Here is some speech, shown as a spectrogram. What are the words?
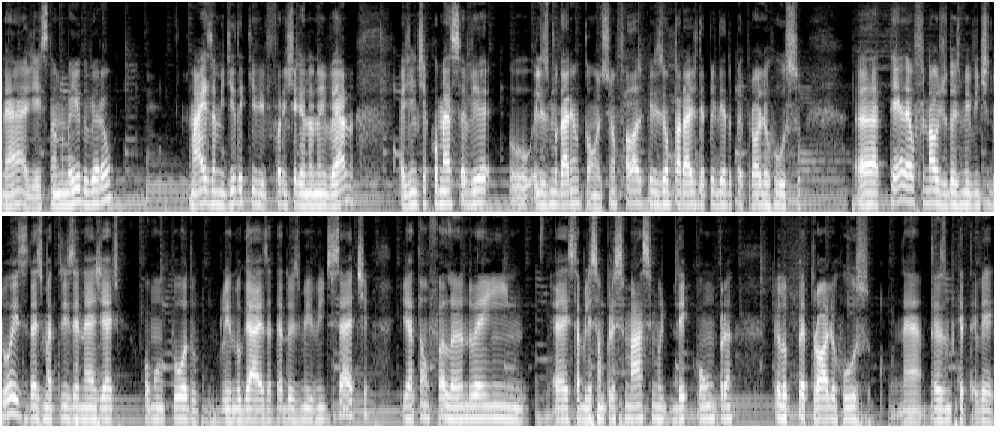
Né? Eles estão no meio do verão, mas à medida que forem chegando no inverno, a gente já começa a ver o, eles mudarem o tom. Eles tinham falado que eles iam parar de depender do petróleo russo até o final de 2022 das matrizes energéticas como um todo, incluindo gás, até 2027, já estão falando em é, estabelecer um preço máximo de compra pelo petróleo russo, né? Mesmo porque teve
